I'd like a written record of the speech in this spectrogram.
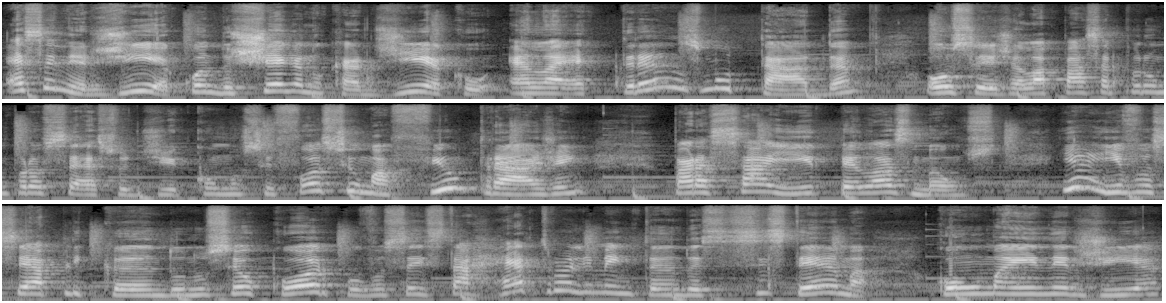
essa energia, quando chega no cardíaco, ela é transmutada ou seja, ela passa por um processo de como se fosse uma filtragem para sair pelas mãos. E aí você aplicando no seu corpo, você está retroalimentando esse sistema com uma energia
